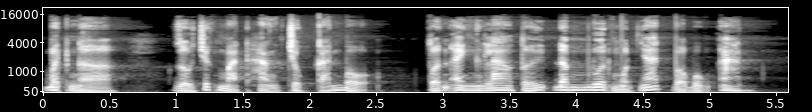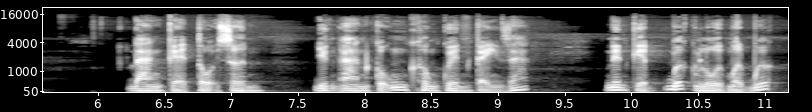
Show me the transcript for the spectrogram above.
Bất ngờ, dù trước mặt hàng chục cán bộ, tuấn anh lao tới đâm luôn một nhát vào bụng an. Đang kể tội sơn, nhưng an cũng không quên cảnh giác, nên kịp bước lùi một bước,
